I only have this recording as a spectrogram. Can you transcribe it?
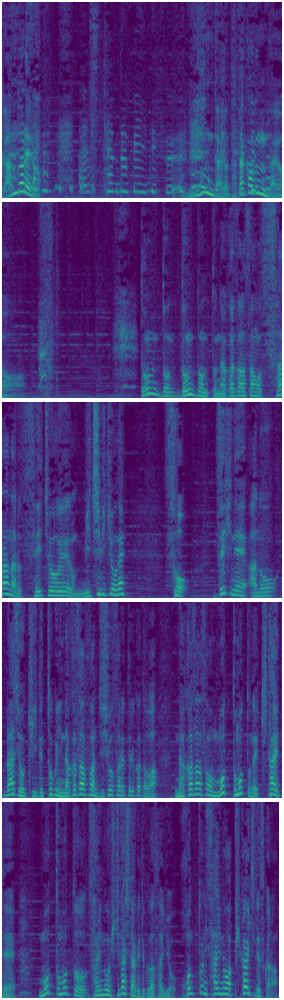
頑張れよ。アシスタントがいいです。いいんだよ戦うんだよどんどんどんどんと中澤さんをさらなる成長への導きをね。そう。ぜひねあのラジオを聞いて特に中澤ファン受賞されている方は中澤さんをもっともっとね鍛えてもっともっと才能を引き出してあげてくださいよ。本当に才能はピカイチですから。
